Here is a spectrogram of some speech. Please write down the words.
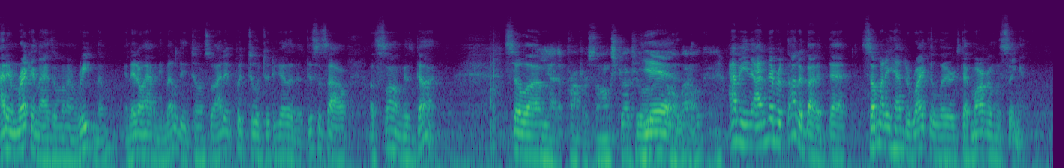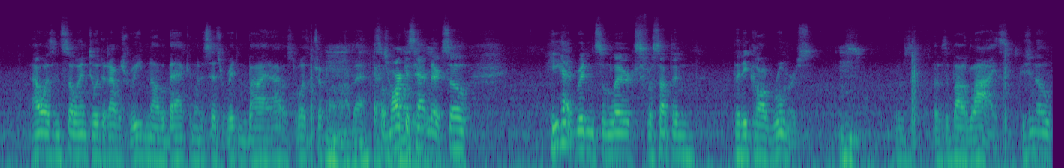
I didn't recognize them when I'm reading them, and they don't have any melody to them, so I didn't put two and two together that this is how a song is done. So um, you had a proper song structure. Yeah. Oh wow. Okay. I mean, I never thought about it that somebody had to write the lyrics that Marvin was singing. I wasn't so into it that I was reading all the back, and when it says written by, I was wasn't tripping on all that. Mm, So. Marcus had lyrics. So he had written some lyrics for something that he called rumors. Mhm. It was it was about lies because you know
